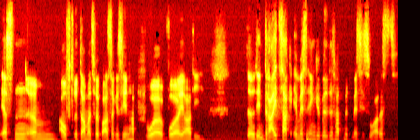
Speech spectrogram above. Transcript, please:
ersten ähm, Auftritt damals bei Barca gesehen haben, wo er, wo er ja die äh, den Dreizack MSN gebildet hat mit Messi, Suarez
